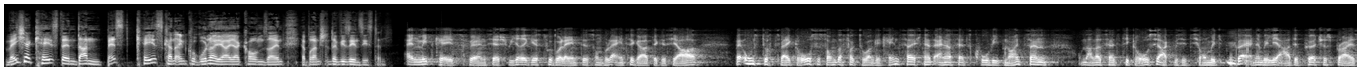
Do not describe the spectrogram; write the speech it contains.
Welcher Case denn dann? Best Case Case kann ein Corona-Jahr ja kaum sein. Herr Brandstätter, wie sehen Sie es denn? Ein Mid-Case für ein sehr schwieriges, turbulentes und wohl einzigartiges Jahr. Bei uns durch zwei große Sonderfaktoren gekennzeichnet. Einerseits Covid-19 und andererseits die große Akquisition mit über einer Milliarde Purchase Price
